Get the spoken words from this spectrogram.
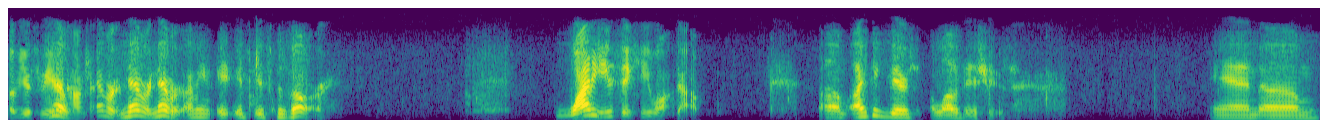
of your three-year no, contract. never, never, never. I mean, it, it, it's bizarre. Why do you think he walked out? Um, I think there's a lot of issues, and um,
